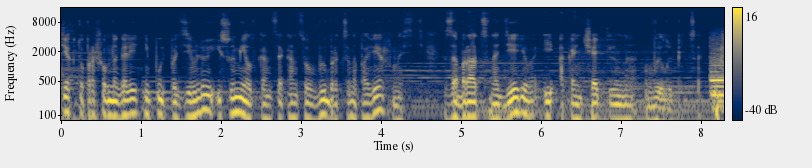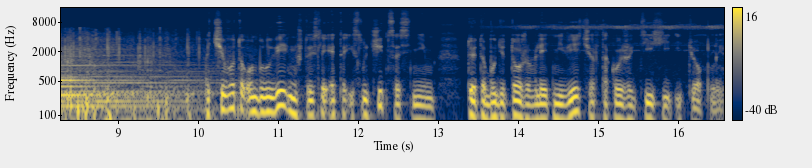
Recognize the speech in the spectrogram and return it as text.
У тех, кто прошел многолетний путь под землей и сумел в конце концов выбраться на поверхность, забраться на дерево и окончательно вылупиться. Отчего-то он был уверен, что если это и случится с ним, то это будет тоже в летний вечер, такой же тихий и теплый.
